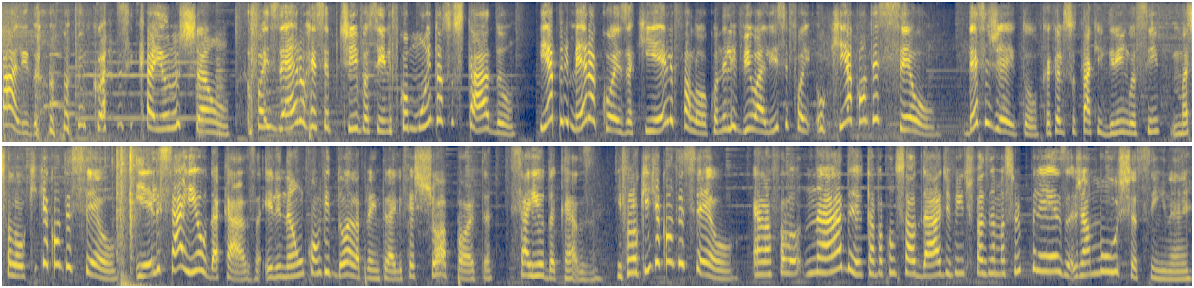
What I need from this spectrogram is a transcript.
pálido, quase caiu no chão. Foi zero receptivo, assim, ele ficou muito assustado. E a primeira coisa que ele falou quando ele viu a Alice foi o que aconteceu. Desse jeito, com aquele sotaque gringo assim, mas falou: o que, que aconteceu? E ele saiu da casa. Ele não convidou ela para entrar, ele fechou a porta, saiu da casa. E falou: o que, que aconteceu? Ela falou: nada, eu tava com saudade e vim te fazer uma surpresa. Já murcha assim, né?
